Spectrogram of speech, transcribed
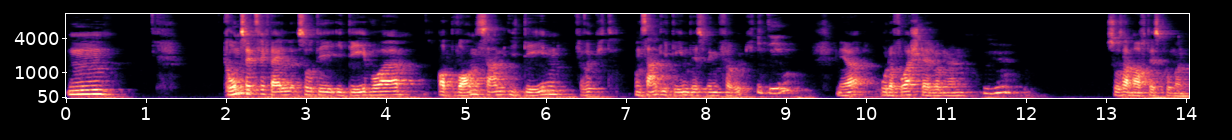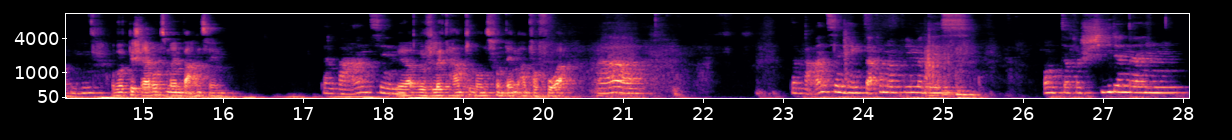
Mm, Grundsätzlich, weil so die Idee war, ab wann sind Ideen verrückt? Und sind Ideen deswegen verrückt? Ideen? Ja, oder Vorstellungen? Mhm. So sind wir auf das gekommen. Mhm. Aber beschreib uns mal einen Wahnsinn. Der Wahnsinn. Ja, aber vielleicht handeln wir uns von dem einfach vor. Ah. Der Wahnsinn hängt davon ab, wie man das unter verschiedenen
